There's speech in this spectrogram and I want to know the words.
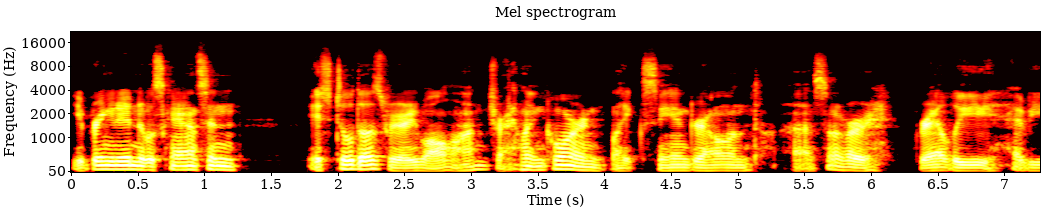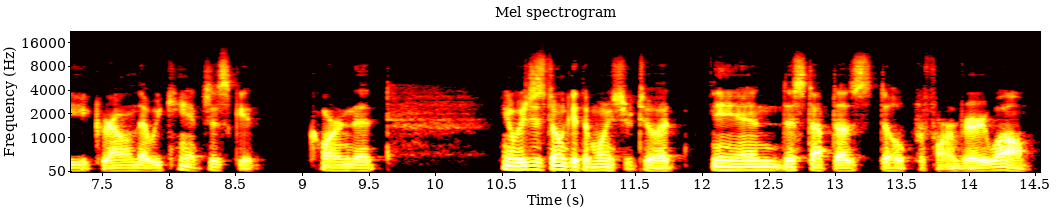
You bring it into Wisconsin, it still does very well on dryland corn like sand ground, uh, some of our gravelly, heavy ground that we can't just get corn that, you know, we just don't get the moisture to it. And this stuff does still perform very well.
